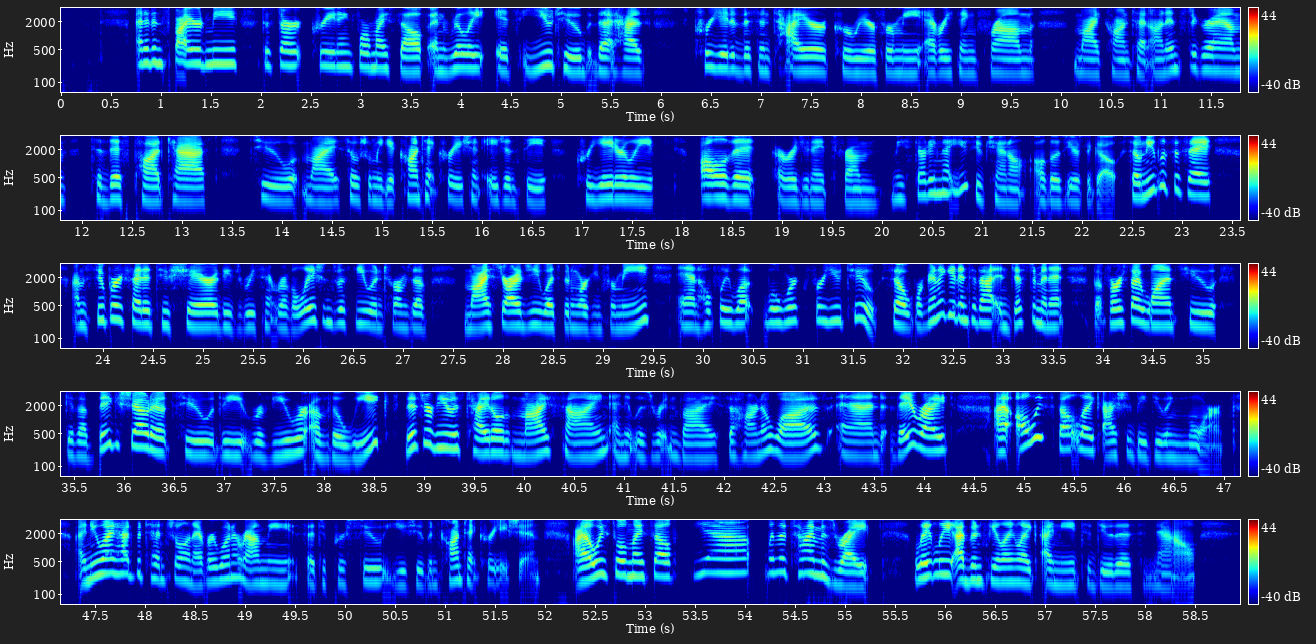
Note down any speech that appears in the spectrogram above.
and it inspired me to start creating for myself. And really, it's YouTube that has created this entire career for me everything from my content on Instagram to this podcast to my social media content creation agency, Creatorly. All of it originates from me starting that YouTube channel all those years ago. So, needless to say, I'm super excited to share these recent revelations with you in terms of my strategy, what's been working for me, and hopefully what will work for you too. So, we're going to get into that in just a minute. But first, I wanted to give a big shout out to the reviewer of the week. This review is titled My Sign, and it was written by Saharna Waz, and they write, I always felt like I should be doing more. I knew I had potential, and everyone around me said to pursue YouTube and content creation. I always told myself, yeah, when the time is right. Lately, I've been feeling like I need to do this now.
